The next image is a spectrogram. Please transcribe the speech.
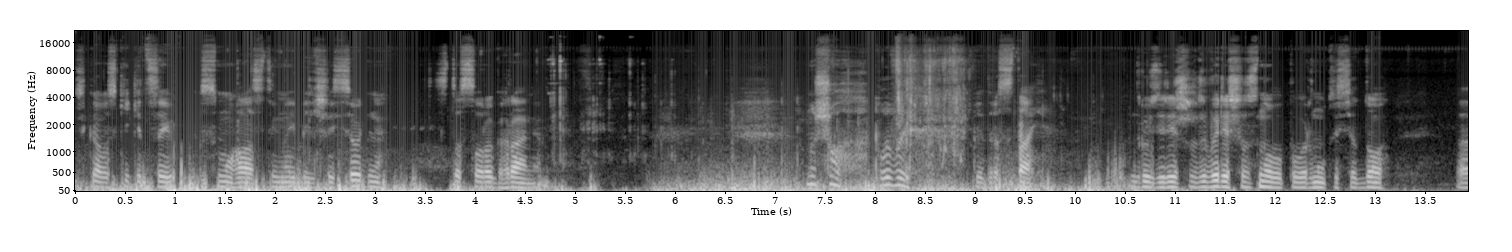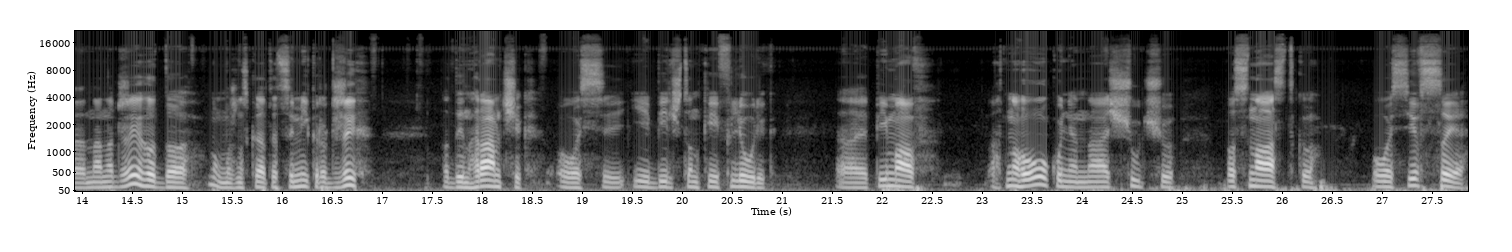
Цікаво скільки цей смугастий найбільший сьогодні. 140 грамів. Ну що, пливи, підростай. Друзі, вирішив знову повернутися до е, нанаджигу, до, ну можна сказати, це мікроджиг. 1 грамчик, ось, і більш тонкий флюрик. Е, Піймав одного окуня на щучу оснастку. Ось і все.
